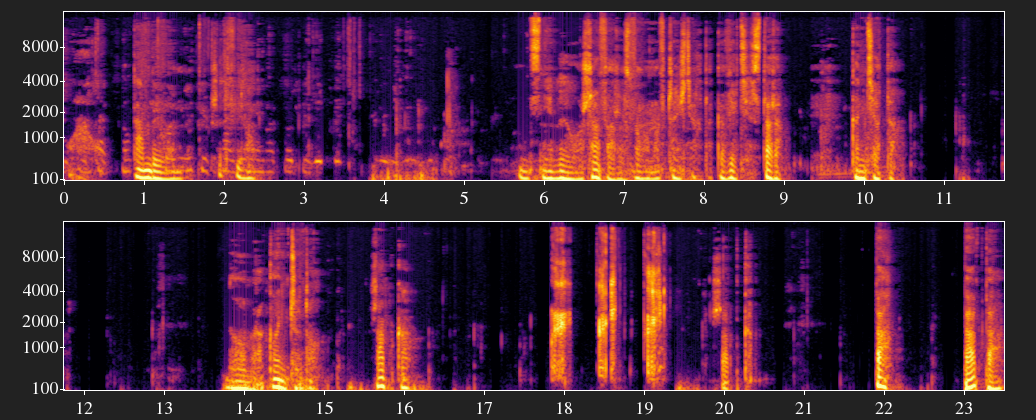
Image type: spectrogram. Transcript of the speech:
Wow, tam byłem przed chwilą. Nic nie było. Szafa rozwalona w częściach, taka wiecie, stara kanciata. Dobra, kończę to. Żabka. Żabka. Papa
